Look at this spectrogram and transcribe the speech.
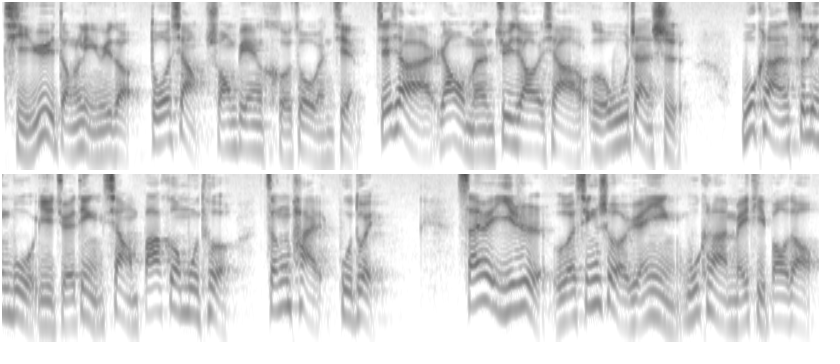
体育等领域的多项双边合作文件。接下来，让我们聚焦一下俄乌战事。乌克兰司令部已决定向巴赫穆特增派部队。三月一日，俄新社援引乌克兰媒体报道，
